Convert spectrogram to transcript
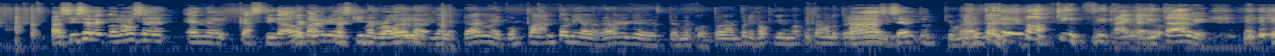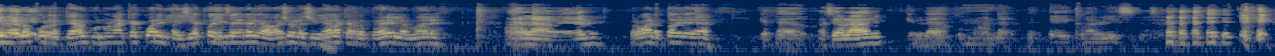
Así se le conoce en el castigado Me, barrio me, de Skid Row. de la, de la con el compa Anthony a la verga que este, me contó Anthony Hopkins, no pitamos el otro día. Ah, sí, cierto. Que una, vez, Anthony Hopkins, sí, está igualita, güey. que una vez lo corretearon con una AK-47 ahí se viene el gabacho, le chingada la carretera y la madre. A la ver. Pero bueno, todavía ya. ¿Qué pedo? Así hablaban. ¿no? ¿Qué pedo? ¿Cómo anda? Ey, Clarice.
